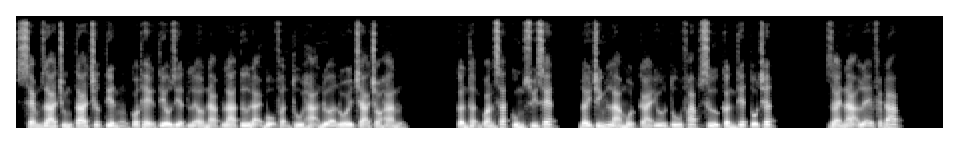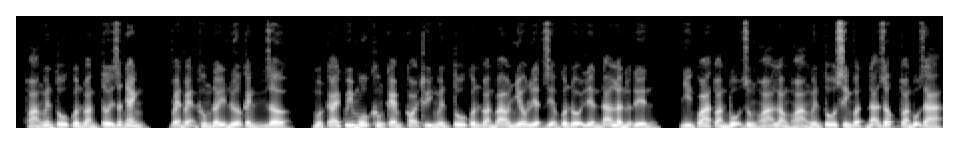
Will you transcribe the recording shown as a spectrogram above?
xem ra chúng ta trước tiên có thể tiêu diệt lệ ở nạp la tư đại bộ phận thủ hạ nữa đối trả cho hắn. Cẩn thận quan sát cùng suy xét, đây chính là một cái ưu tú pháp sư cần thiết tố chất. Giải nạ lễ phép đáp, hòa nguyên tố quân đoàn tới rất nhanh, vẹn vẹn không đầy nửa canh giờ, một cái quy mô không kém cỏi thủy nguyên tố quân đoàn bao nhiêu liệt diễm quân đội liền đã lần lượt đến, nhìn qua toàn bộ dung hỏa lòng hỏa nguyên tố sinh vật đã dốc toàn bộ ra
